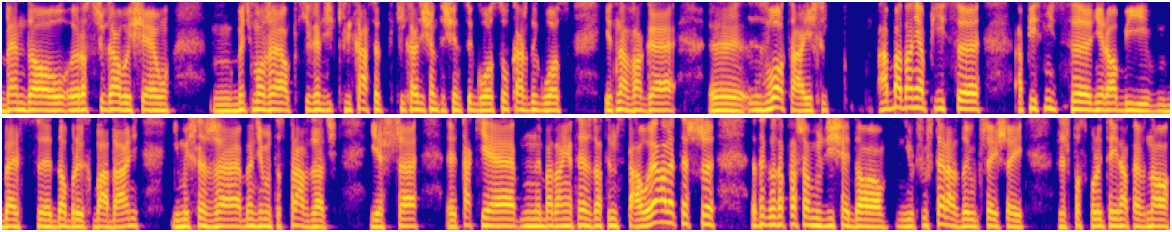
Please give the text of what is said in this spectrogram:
będą rozstrzygały się mm, być może o kilka, kilkaset, kilkadziesiąt tysięcy głosów. Każdy głos jest na wagę y, złota. Jeśli a badania PiS, a PiS nic nie robi bez dobrych badań i myślę, że będziemy to sprawdzać jeszcze. Takie badania też za tym stały, ale też dlatego zapraszam już dzisiaj do, już teraz do jutrzejszej Rzeczpospolitej na pewno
